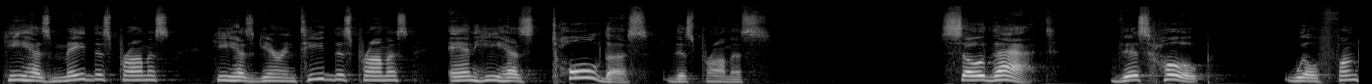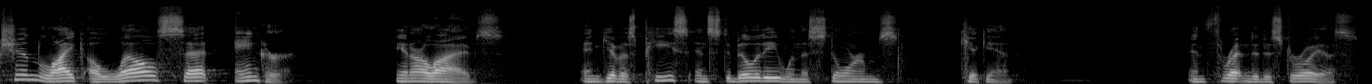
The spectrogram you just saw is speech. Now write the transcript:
He has made this promise, He has guaranteed this promise, and He has told us this promise so that this hope will function like a well set anchor in our lives and give us peace and stability when the storms kick in and threaten to destroy us.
